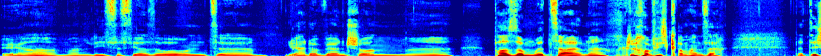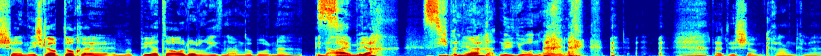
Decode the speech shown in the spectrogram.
Ja, man liest es ja so und äh, ja, da werden schon äh, paar Summen gezahlt, ne? Glaube ich, kann man sagen. Das ist schon, ich glaube doch, äh, MAP hatte auch noch ein Riesenangebot, ne? In einem Sieben- Jahr. 700 Millionen Euro? Das ist schon krank, ne?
